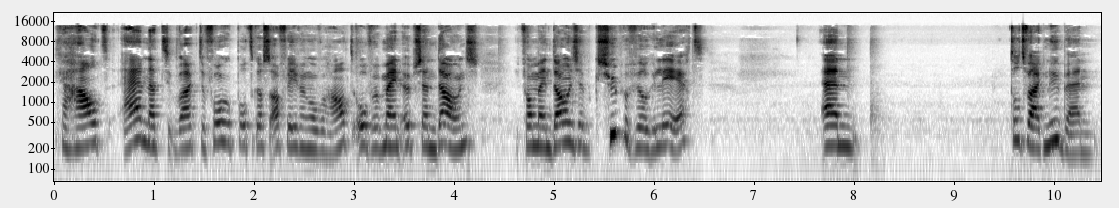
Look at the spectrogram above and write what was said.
gehaald. Hè? Net waar ik de vorige podcast aflevering over had. Over mijn ups en downs. Van mijn downs heb ik superveel geleerd. En tot waar ik nu ben.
